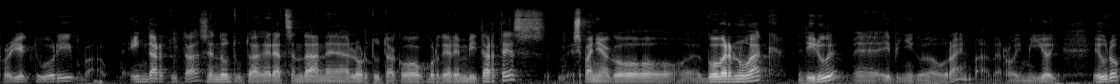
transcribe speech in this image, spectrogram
Proiektu hori ba, indartuta, sendotuta geratzen da eh, lortutako akordearen bitartez, Espainiako eh, gobernuak dirue, e, ipiniko da orain, ba, berroi milioi euro,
